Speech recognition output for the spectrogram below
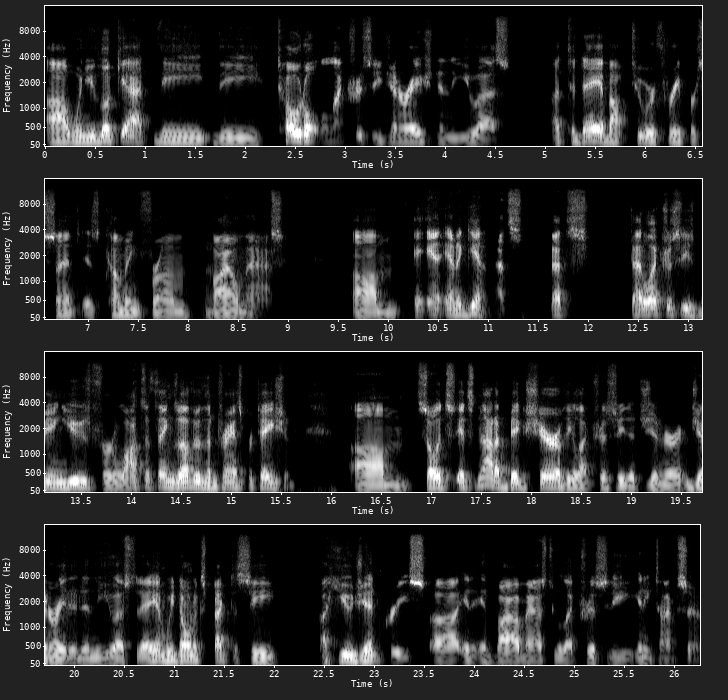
Uh, when you look at the the total electricity generation in the U.S. Uh, today, about two or three percent is coming from biomass. Um, and, and again, that's that's that electricity is being used for lots of things other than transportation. Um, so it's it's not a big share of the electricity that's gener- generated in the U.S. today, and we don't expect to see a huge increase uh, in, in biomass to electricity anytime soon.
